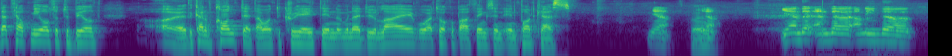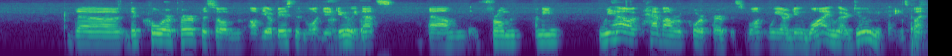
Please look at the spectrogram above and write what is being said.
that helped me also to build uh, the kind of content I want to create in when I do live or I talk about things in, in podcasts. Yeah, yeah, yeah, and the, and the, I mean the the the core purpose of of your business, what you're doing, that's um, from. I mean, we have have our core purpose, what we are doing, why we are doing things, but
